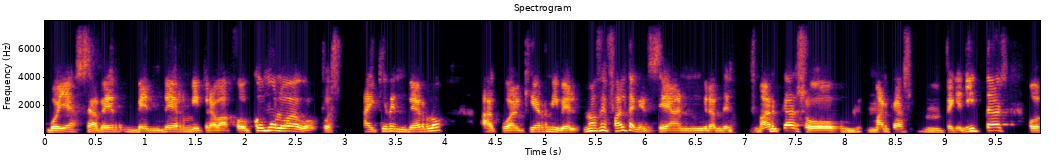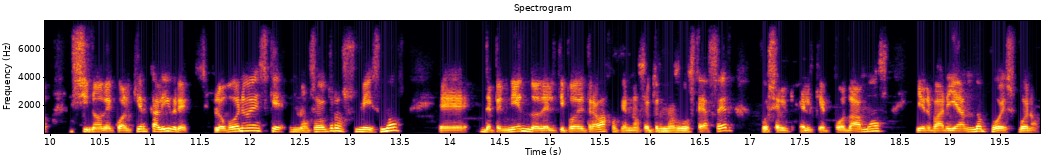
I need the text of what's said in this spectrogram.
voy a saber vender mi trabajo. ¿Cómo lo hago? Pues hay que venderlo a cualquier nivel. No hace falta que sean grandes marcas o marcas mm, pequeñitas, o, sino de cualquier calibre. Lo bueno es que nosotros mismos, eh, dependiendo del tipo de trabajo que nosotros nos guste hacer, pues el, que podamos ir variando, pues bueno,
